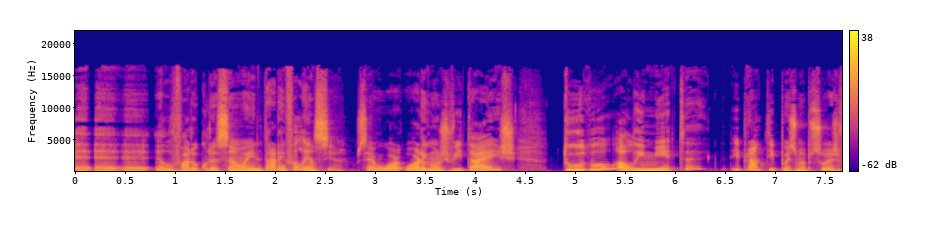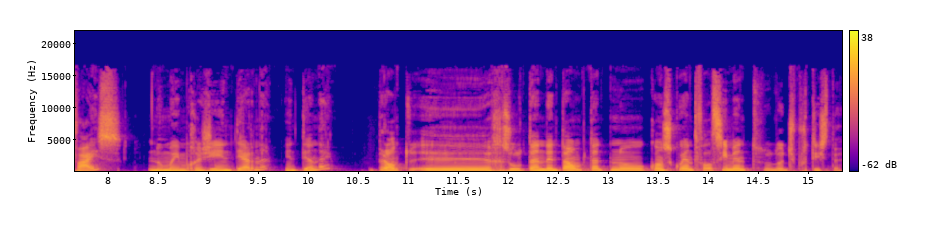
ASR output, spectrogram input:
a, a, a levar o coração a entrar em falência, percebe? Órgãos vitais, tudo ao limite, e pronto, e depois uma pessoa vai-se numa hemorragia interna, entendem? Pronto, eh, resultando então, portanto, no consequente falecimento do desportista.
